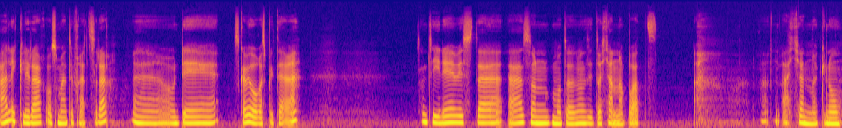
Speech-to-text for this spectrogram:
er lykkelige der, og som er tilfredse der. Uh, og det skal vi òg respektere. Samtidig, hvis det er sånn på en måte man sitter og kjenner på at jeg kjenner ikke noe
